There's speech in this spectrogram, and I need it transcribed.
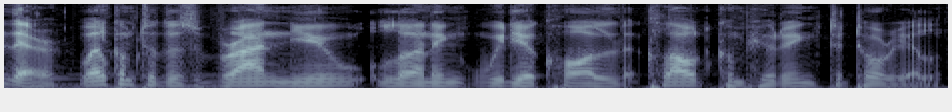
there, welcome to this brand new learning video called Cloud Computing Tutorial.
